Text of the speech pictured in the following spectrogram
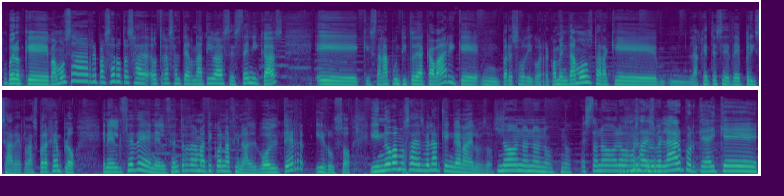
Bueno, que vamos a repasar otras, otras alternativas escénicas eh, que están a puntito de acabar y que, mm, por eso digo, recomendamos para que mm, la gente se dé prisa a verlas. Por ejemplo, en el CD, en el Centro Dramático Nacional, Voltaire y Rousseau. Y no vamos a desvelar quién gana de los dos. No, no, no, no, no. Esto no lo vamos a desvelar porque hay que,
